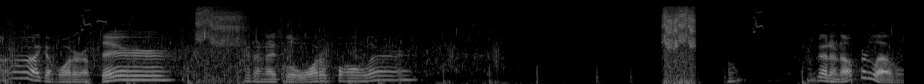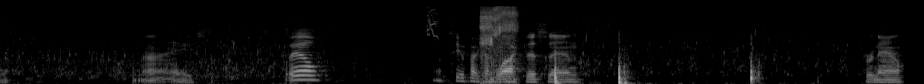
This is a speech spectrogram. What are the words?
Oh, I got water up there. Got a nice little waterfall there. Oh, we got an upper level. Nice. Well, let's see if I can block this in. For now.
